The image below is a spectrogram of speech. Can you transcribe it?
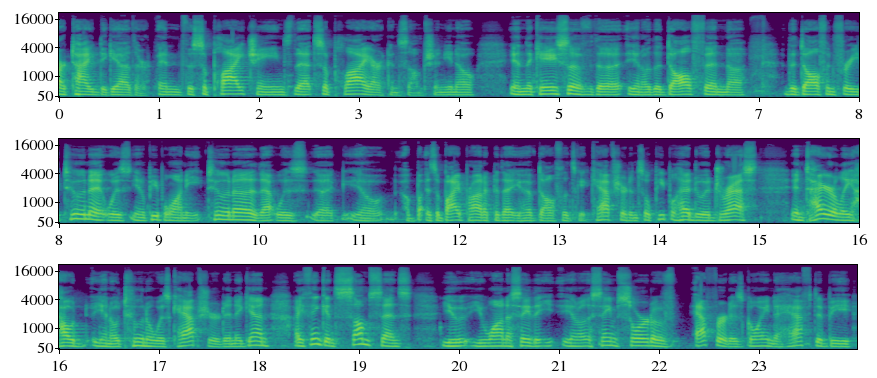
are tied together and the supply chains that supply our consumption. You know, in the case of the, you know, know the dolphin uh, the dolphin free tuna it was you know people want to eat tuna that was uh, you know a, as a byproduct of that you have dolphins get captured. And so people had to address entirely how you know tuna was captured. And again i think in some sense you you want to say that you know the same sort of effort is going to have to be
